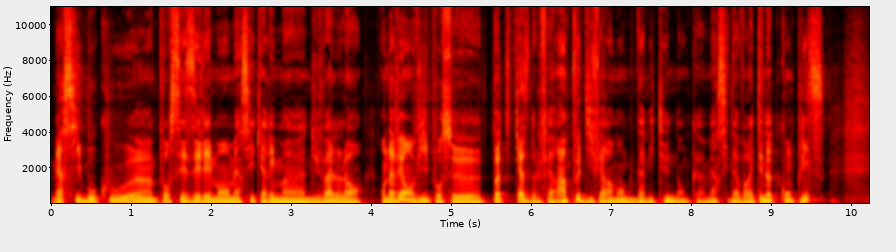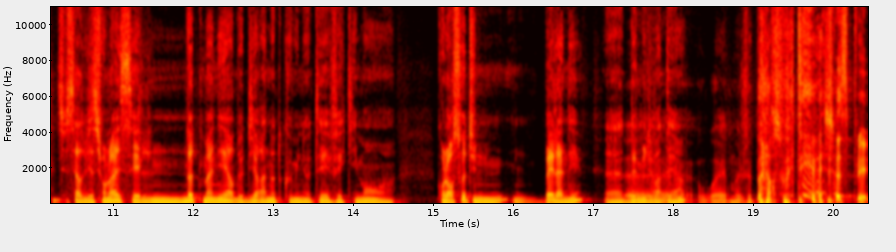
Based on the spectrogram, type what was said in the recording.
Merci beaucoup euh, pour ces éléments. Merci Karim euh, Duval. Alors, on avait envie pour ce podcast de le faire un peu différemment que d'habitude. Donc, euh, merci d'avoir été notre complice cette version-là. Et c'est notre manière de dire à notre communauté, effectivement, euh, qu'on leur souhaite une belle année euh, 2021. Euh, ouais, moi je vais pas leur souhaiter, j'ose plus,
